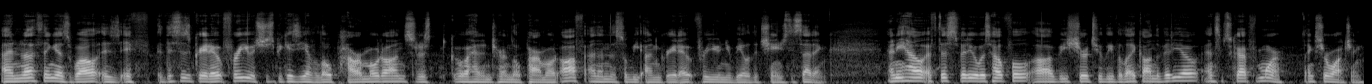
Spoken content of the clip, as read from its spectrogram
And another thing as well is if this is grayed out for you, it's just because you have low power mode on. So just go ahead and turn low power mode off and then this will be ungrayed out for you and you'll be able to change the setting. Anyhow, if this video was helpful, uh, be sure to leave a like on the video and subscribe for more. Thanks for watching.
